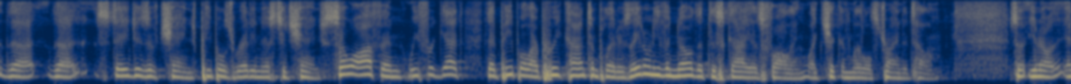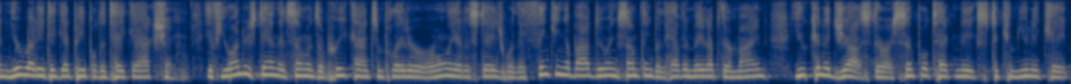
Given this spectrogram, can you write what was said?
the, the stages of change, people's readiness to change. So often we forget that people are pre contemplators. They don't even know that the sky is falling, like Chicken Little's trying to tell them. So, you know, and you're ready to get people to take action. If you understand that someone's a pre contemplator or only at a stage where they're thinking about doing something but haven't made up their mind, you can adjust. There are simple techniques to communicate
